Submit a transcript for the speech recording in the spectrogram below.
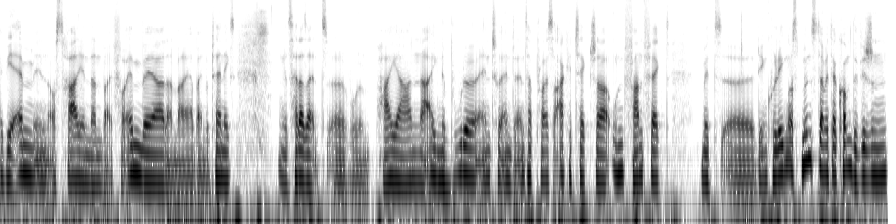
IBM in Australien, dann bei VMware, dann war er bei Nutanix. Und jetzt hat er seit äh, wohl ein paar Jahren eine eigene Bude, End-to-End Enterprise Architecture. Und Fun Fact, mit äh, den Kollegen aus Münster, mit der Comdivision,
